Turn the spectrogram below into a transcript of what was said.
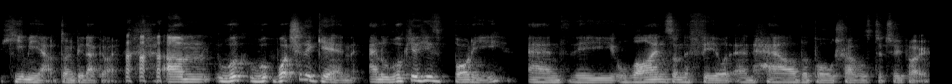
Hear me out. Don't be that guy. um, look, look, watch it again and look at his body and the lines on the field and how the ball travels to Tupou.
